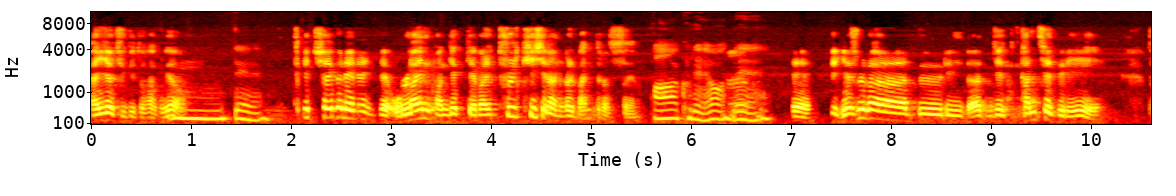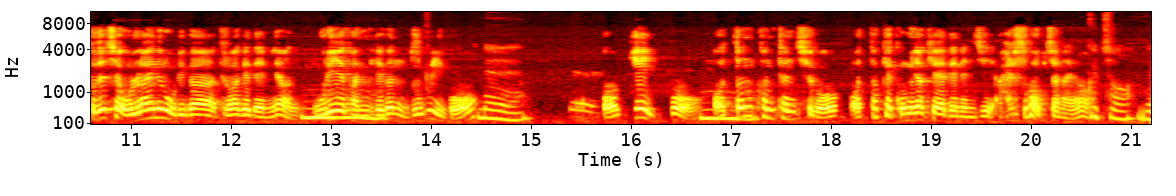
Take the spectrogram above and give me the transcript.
알려주기도 하고요. 음, 네. 특히 최근에는 이제 온라인 관객 개발 toolkit이라는 걸 만들었어요. 아 그래요? 네. 네. 예술가들이라든지 단체들이 도대체 온라인으로 우리가 들어가게 되면 음. 우리의 관객은 누구이고 네. 어디에 있고 음. 어떤 컨텐츠로 어떻게 공략해야 되는지 알 수가 없잖아요. 그렇죠. 네.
